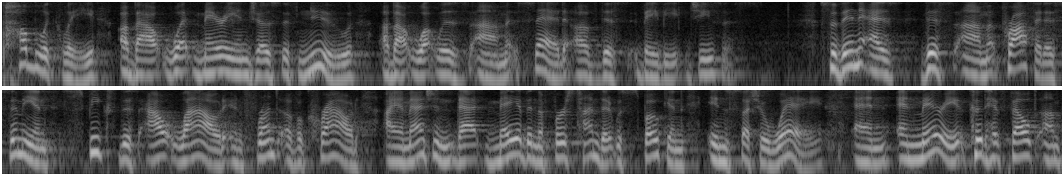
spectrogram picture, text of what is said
publicly about what Mary and Joseph knew about what was um, said of this baby Jesus. So then, as this um, prophet, as Simeon speaks this out loud in front of a crowd, I imagine that may have been the first time that it was spoken in such a way. And, and Mary could have felt um,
